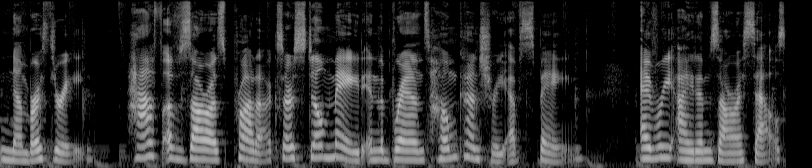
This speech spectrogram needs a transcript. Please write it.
Number 3. Half of Zara's products are still made in the brand's home country of Spain. Every item Zara sells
